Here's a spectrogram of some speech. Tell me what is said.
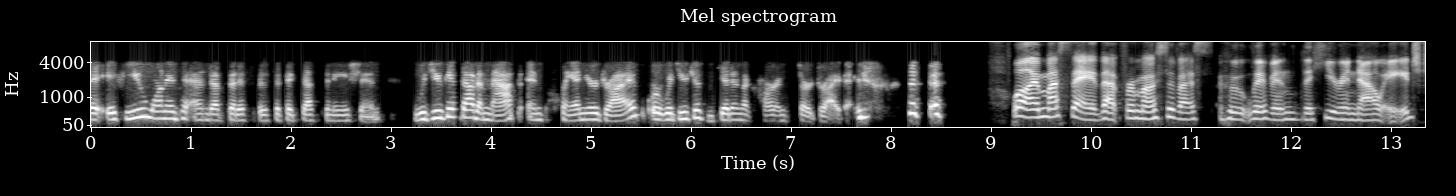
That if you wanted to end up at a specific destination, would you get out a map and plan your drive, or would you just get in the car and start driving? well, I must say that for most of us who live in the here and now age,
